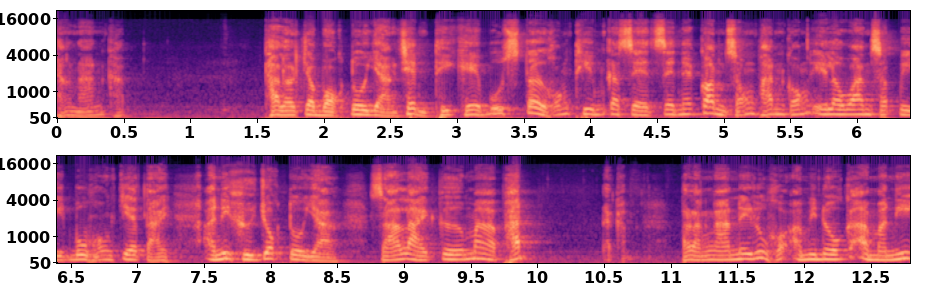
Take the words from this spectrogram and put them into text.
ทั้งนั้นครับ ถ้าเราจะบอกตัวอย่างเช่น TK Booster ของทีมเกษตรเซเนกอน 2,000 ของเอราวันสปีดบูของเจียไต อันนี้คือยกตัวอย่าง สาหร่ายเกอร์มาพัดนะครับพลังงานในรูปของอะมิโนก็อะมานี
